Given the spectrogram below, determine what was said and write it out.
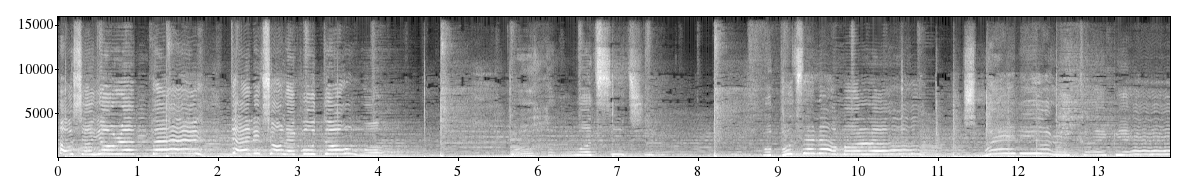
好想有人陪，但你从来不懂我。我恨我自己，我不再那么冷，是为你而改变。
